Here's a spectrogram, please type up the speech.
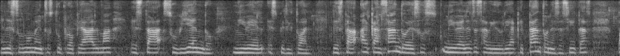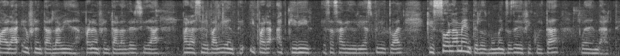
En estos momentos tu propia alma está subiendo nivel espiritual, está alcanzando esos niveles de sabiduría que tanto necesitas para enfrentar la vida, para enfrentar la adversidad, para ser valiente y para adquirir esa sabiduría espiritual que solamente los momentos de dificultad pueden darte.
